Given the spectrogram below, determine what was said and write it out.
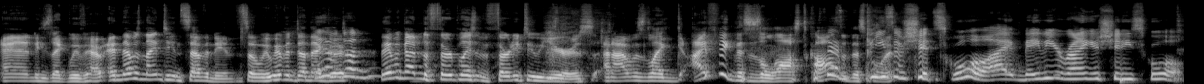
And he's like, we've had, and that was 1970, so we haven't done that They haven't good. done- They haven't gotten to third place in 32 years, and I was like, I think this is a lost cause at this piece point. of shit school. I maybe you're running a shitty school.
